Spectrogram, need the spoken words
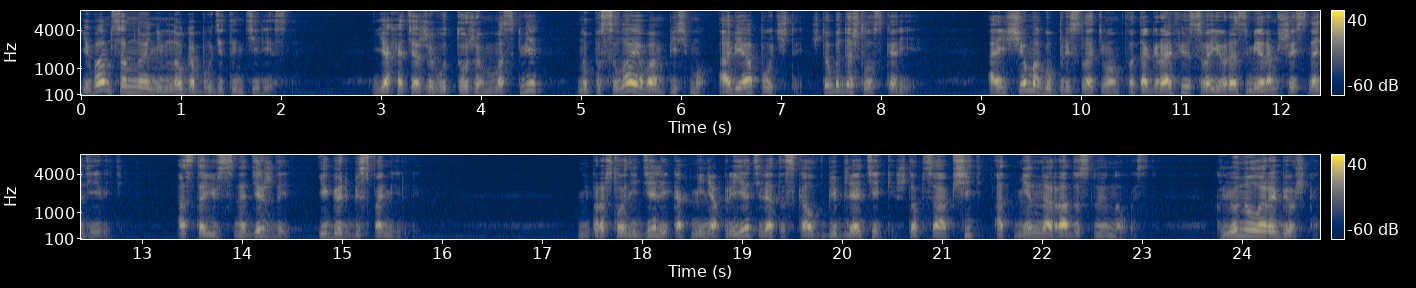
и вам со мной немного будет интересно. Я хотя живу тоже в Москве, но посылаю вам письмо авиапочтой, чтобы дошло скорее. А еще могу прислать вам фотографию свою размером 6 на 9. Остаюсь с надеждой, Игорь Бесфамильный. Не прошло недели, как меня приятель отыскал в библиотеке, чтобы сообщить отменно радостную новость. Клюнула рыбешка.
